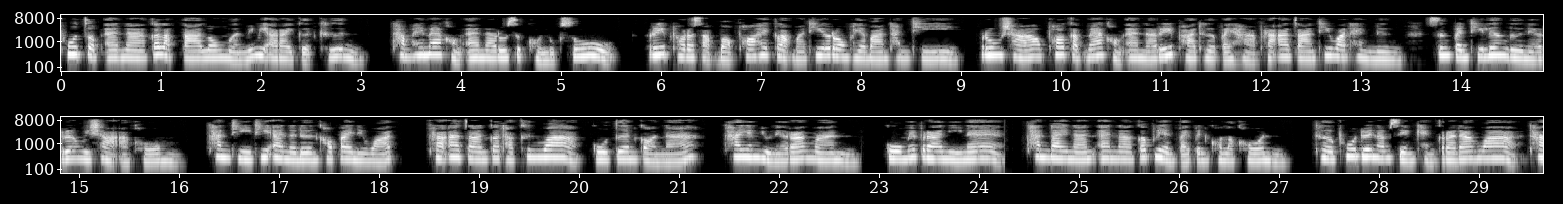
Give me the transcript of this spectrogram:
พูดจบแอนนาก็หลับตาลงเหมือนไม่มีอะไรเกิดขึ้น ทำให้แม่ของแอนนารู้สึกขนลุกสู้ รีบโทรศัพท์บอกพ่อให้กลับมาที่โรงพยาบาลทันที รุ่งเช้าพ่อกับแม่ของแอนนารีบพาเธอไปหาพระอาจารย์ที่วัดแห่งหนึ่ง ซึ่งเป็นที่เรื่องลือในเรื่องวิชาอาคม ทันทีที่แอนนาเดินเข้าไปในวัด พระอาจารย์ก็ทักขึ้นว่า กูเตือนก่อนนะ ถ้ายังอยู่ในร่างมัน กูไม่ปราณีแน่ ทันใดนั้นแอนนาก็เปลี่ยนไปเป็นคนละคน เธอพูดด้วยน้ำเสียงแข็งกระด้างว่า ถ้า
